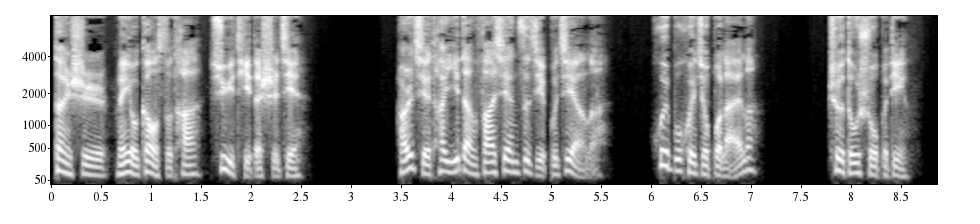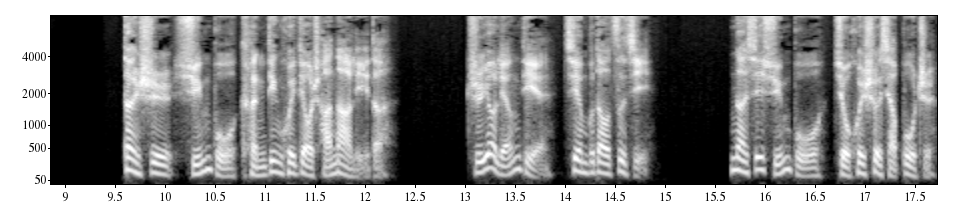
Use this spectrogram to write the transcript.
但是没有告诉他具体的时间。而且他一旦发现自己不见了，会不会就不来了？这都说不定。但是巡捕肯定会调查那里的。”只要两点见不到自己，那些巡捕就会设下布置。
